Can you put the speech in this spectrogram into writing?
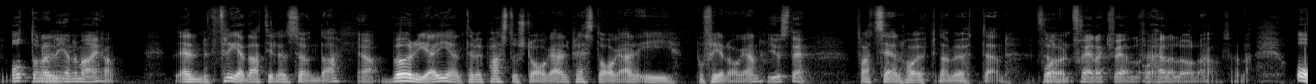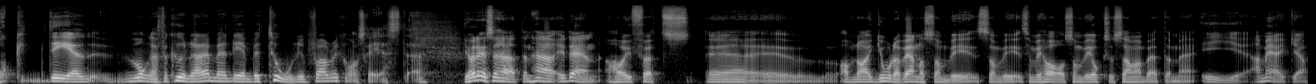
8-9 maj. Ja, en fredag till en söndag. Ja. Börjar egentligen med pastorsdagar, eller prästdagar i, på fredagen. Just det. För att sen ha öppna möten från fredag kväll och hela lördag. Ja, och det är många förkunnare, men det är en betoning på amerikanska gäster. Ja, det är så här att den här idén har ju fötts eh, av några goda vänner som vi, som, vi, som vi har och som vi också samarbetar med i Amerika.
